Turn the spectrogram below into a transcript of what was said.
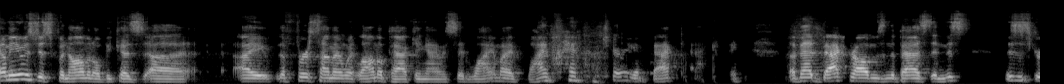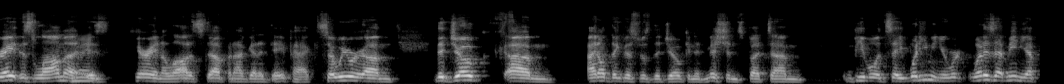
i mean it was just phenomenal because uh, i the first time i went llama packing i said why am i why am i carrying a backpack i've had back problems in the past and this this is great this llama right. is carrying a lot of stuff and i've got a day pack so we were um the joke um I don't think this was the joke in admissions, but um, people would say, "What do you mean your work? What does that mean? You have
